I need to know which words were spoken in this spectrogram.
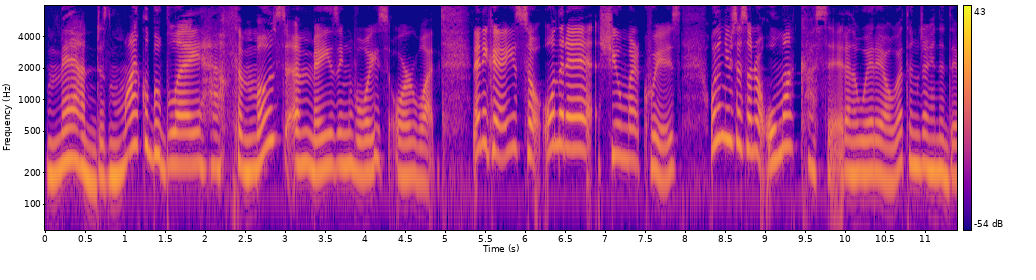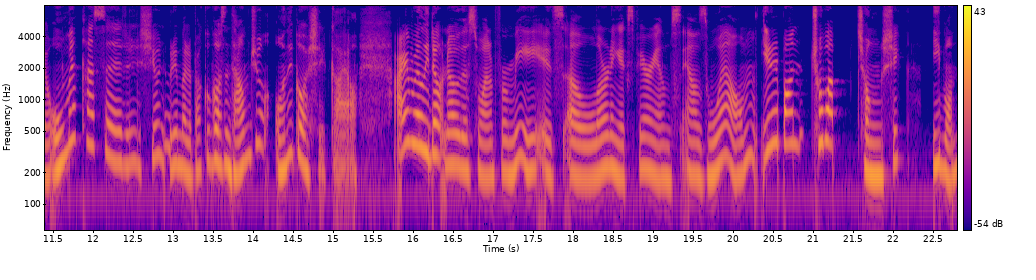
Man, does Michael Bublé have the most amazing voice or what? In any case, so 오늘의 쉬운 말 quiz. 오늘 뉴스에서는 오마카세라는 외래어가 등장했는데요. 오마카세를 쉬운 우리말로 바꾼 것은 다음 중 어느 것일까요? I really don't know this one. For me, it's a learning experience as well. 1번 초밥 정식, 2번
